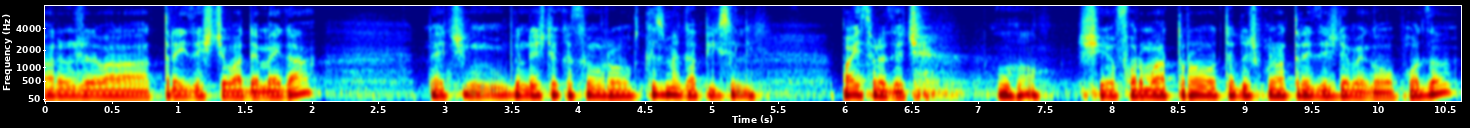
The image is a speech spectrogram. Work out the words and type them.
are undeva la 30 ceva de mega. Deci gândește că sunt vreo Câți megapixeli? 14. Oho. și în format RAW te duci până la 30 de mega o poză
